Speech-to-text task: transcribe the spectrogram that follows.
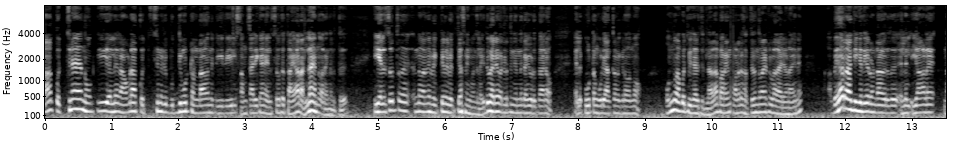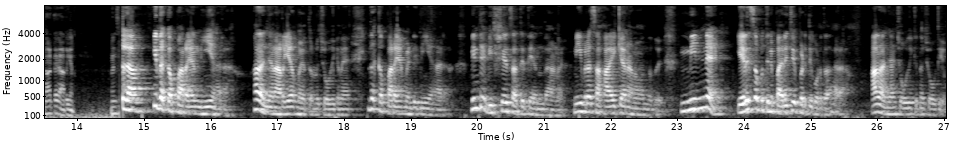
ആ കൊച്ചിനെ നോക്കി അല്ലെങ്കിൽ അവിടെ ആ കൊച്ചിന് ഒരു ബുദ്ധിമുട്ടുണ്ടാകുന്ന രീതിയിൽ സംസാരിക്കാൻ എൽസബത്ത് തയ്യാറല്ല എന്ന് പറയുന്നിടത്ത് ഈ എൽസബത്ത് എന്ന് പറയുന്ന വ്യക്തിയുടെ വ്യത്യാസം മനസ്സിലായി. ഇതുവരെ ഒരിടത്ത് നിന്ന് കൈ കൊടുക്കാനോ അല്ലെങ്കിൽ കൂട്ടം കൂടി ആക്രമിക്കണമെന്നോ ഒന്നും ആ കൊച്ചു വിചാരിച്ചില്ല അതാ പറയുന്നത് വളരെ സത്യസന്ധമായിട്ടുള്ള കാര്യമാണ്. അതിന് വേറെ ആക്കി ഗതികേട് ഉണ്ടാകരുത്. അല്ലെങ്കിൽ ഇയാളെ നാട്ടുകാർ അറിയണം. അല്ല ഇതൊക്കെ പറയാൻ നീ ആരാ? അതാ ഞാൻ അറിയാൻ പറ്റത്തുള്ളൂ ചോദിക്കുന്നത് ഇതൊക്കെ പറയാൻ വേണ്ടി നീ ആരാ? നിന്റെ വിഷയം സത്യത്തെ എന്താണ്? നീ ഇവരെ സഹായിക്കാനാണോ വന്നത്? നിന്നെ എലിസബത്തിന് പരിചയപ്പെടുത്തി കൊടുത്തത് ആരാ? അതാ ഞാൻ ചോദിക്കുന്ന ചോദ്യം.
